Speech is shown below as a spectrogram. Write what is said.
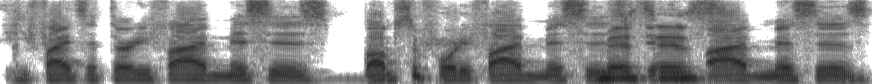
he fights at 35, misses, bumps to 45, misses, Misses. 55, misses.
